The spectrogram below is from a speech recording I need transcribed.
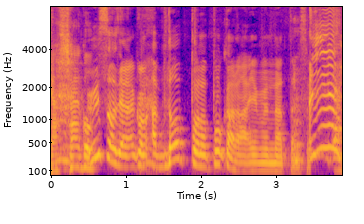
ヤシャ語嘘じゃないこのあドッポのポから歩むになったんですよ。えー、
